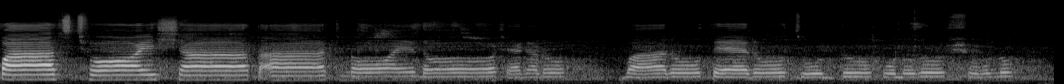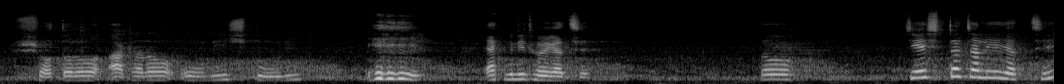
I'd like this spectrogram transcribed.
পাঁচ, ছয়, সাত, আট, নয়, দশ, এগারো, বারো, তেরো, চোদ্দ, পনেরো, ষোলো, সতেরো, আঠারো, উনিশ, কুড়ি। এক মিনিট হয়ে গেছে। তো চেষ্টা চালিয়ে যাচ্ছি।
